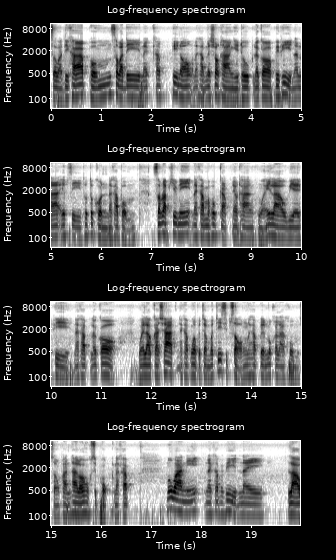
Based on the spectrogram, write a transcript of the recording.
สวัสดีครับ ผมสวัสดีนะครับพี่น้องนะครับในช่องทาง YouTube แล้วก็พี่ๆนานา FC ทุกๆคนนะครับผมสำหรับคลิปนี้นะครับมาพบกับแนวทางหวยลาว VIP นะครับแล้วก็หวยลาวกาชาตินะครับงวดประจำวันที่ 12นะครับเดือนมกราคม 2566นะครับเมื่อวานนี้นะครับพี่ๆในลาว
